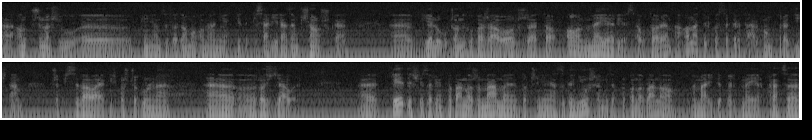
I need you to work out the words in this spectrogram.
E, on przynosił e, pieniądze do domu, ona nie. Kiedy pisali razem książkę, e, wielu uczonych uważało, że to on, Meyer, jest autorem, a ona tylko sekretarką, która gdzieś tam przepisywała jakieś poszczególne rozdziały. Kiedy się zorientowano, że mamy do czynienia z geniuszem i zaproponowano Marii Geppert-Meyer pracę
